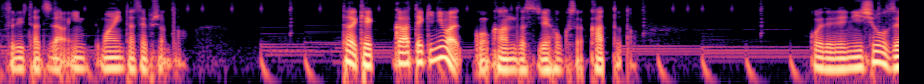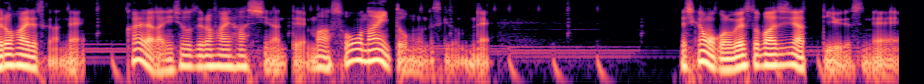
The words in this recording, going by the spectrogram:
3タッチダウン、1インターセプションと。ただ結果的には、このカンザス・ジェイホックスが勝ったと。これでね、2勝0敗ですからね。彼らが2勝0敗発進なんて、まあそうないと思うんですけどもね。でしかもこのウェストバージニアっていうですね、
